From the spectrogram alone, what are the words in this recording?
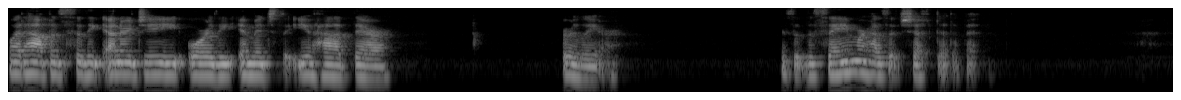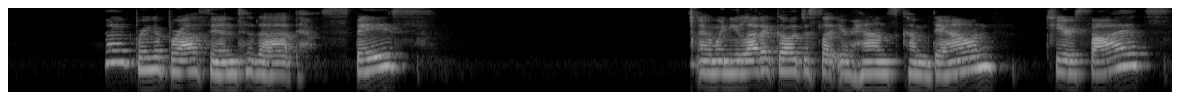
What happens to the energy or the image that you had there earlier? Is it the same or has it shifted a bit? And bring a breath into that space. And when you let it go, just let your hands come down to your sides.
